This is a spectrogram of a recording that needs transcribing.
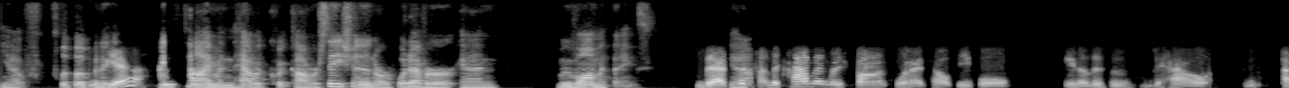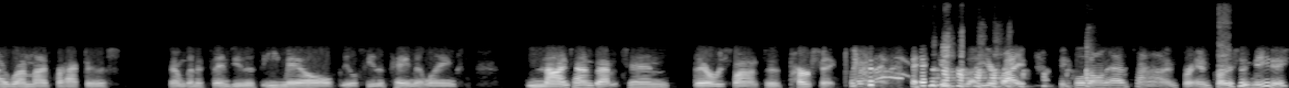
you know, flip open a yeah. FaceTime and have a quick conversation or whatever and move on with things. That's yeah. the, the common response when I tell people, you know, this is how I run my practice. I'm going to send you this email. You'll see the payment links. Nine times out of ten, their response is perfect. you're right. People don't have time for in-person meetings.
